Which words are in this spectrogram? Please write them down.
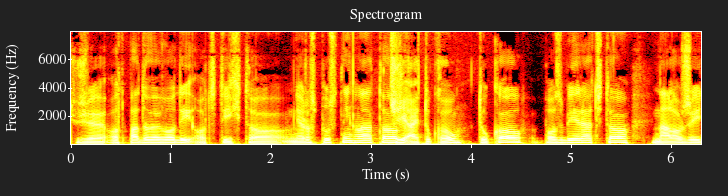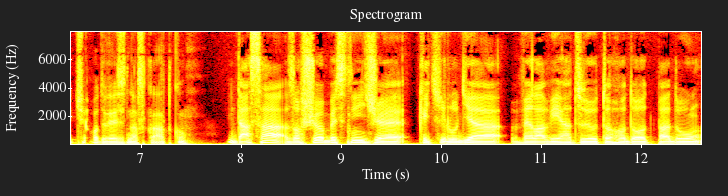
čiže odpadové vody od týchto nerozpustných látok. Čiže aj tukov? Tukov, pozbierať to, naložiť, odviezť na skládku. Dá sa zo všeobecniť, že keď ľudia veľa vyhadzujú toho do odpadu,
